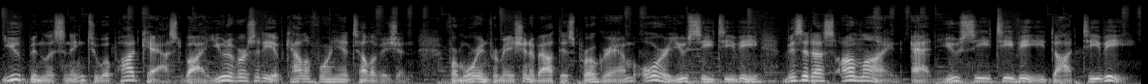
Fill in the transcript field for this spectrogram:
You've been listening to a podcast by University of California Television. For more information about this program or UCTV, visit us online at uctv.tv.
